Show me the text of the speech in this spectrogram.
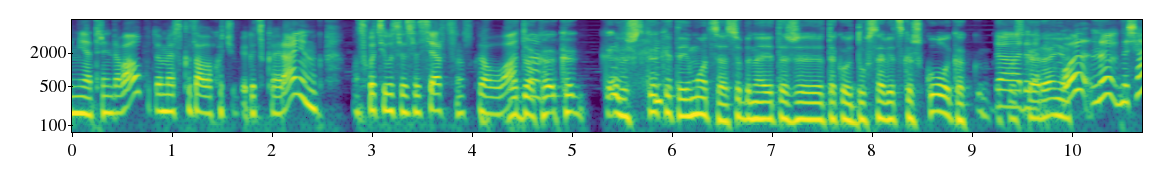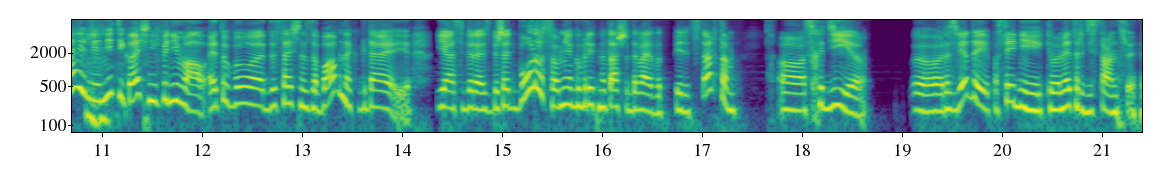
меня тренировал, потом я сказала, хочу бегать скайранинг, он схватился за сердце, он сказал, ладно. Вот да, как, как, как эта эмоция, особенно это же такой дух советской школы, как да. Да, да. Он, ну, вначале Леонид Николаевич не понимал, это было достаточно забавно, когда я собираюсь бежать Борус, а он мне говорит, Наташа, давай вот перед стартом э, сходи э, разведай последние километры дистанции.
